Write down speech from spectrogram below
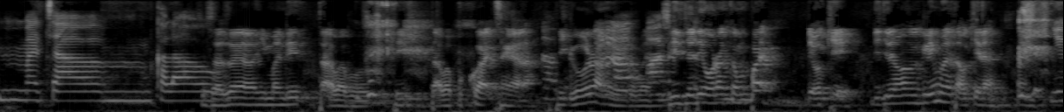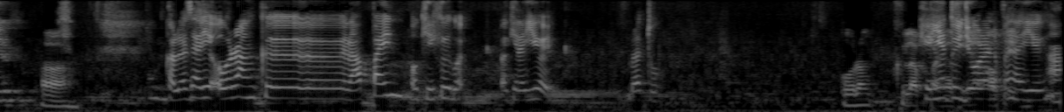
Macam Kalau Ustazah iman dia tak apa-apa. Ti- Tak apa-apa kuat sangat lah. Tiga orang je teman. Dia jadi orang keempat Dia okey. Dia jadi orang kelima tak okey dah. Ya. ha. Kalau saya orang ke 8 Okey ke? Kot Okey lagi kot. Beratur Orang ke-8 Kayaknya tujuh orang depan saya ha.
